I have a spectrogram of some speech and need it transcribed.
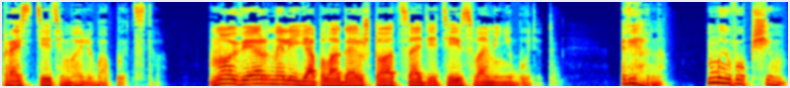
Простите мое любопытство. Но верно ли я полагаю, что отца детей с вами не будет? Верно. Мы, в общем...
